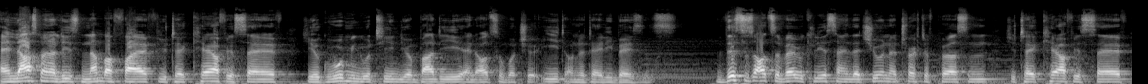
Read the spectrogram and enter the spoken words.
And last but not least, number five, you take care of yourself, your grooming routine, your body, and also what you eat on a daily basis. This is also a very clear sign that you're an attractive person, you take care of yourself,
